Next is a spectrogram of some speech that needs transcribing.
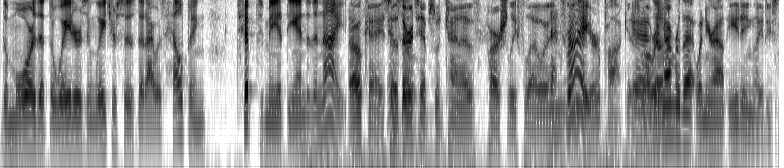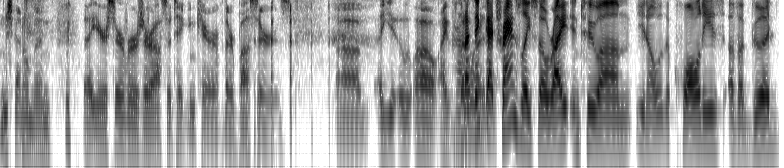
the more that the waiters and waitresses that I was helping tipped me at the end of the night. Okay, so And their tips would kind of partially flow in, That's into right. your pocket as well. And, Remember that when you're out eating, ladies and gentlemen, that your servers are also taking care of their bussers. um, uh, you, well, I But I think that translates though, right, into um, you know the qualities of a good,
